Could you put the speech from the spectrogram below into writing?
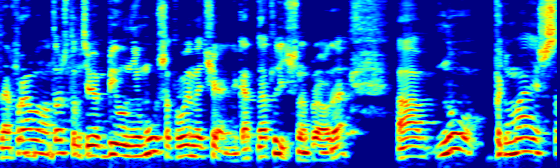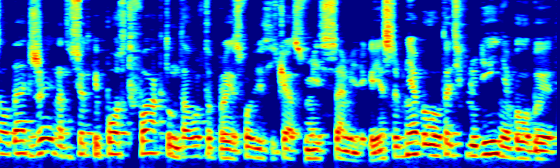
Да, право на то, чтобы тебя бил не муж, а твой начальник. Отлично, право, да? А, ну, понимаешь, солдат Джейн это все-таки постфактум того, что происходит сейчас вместе с Америкой. Если бы не было вот этих людей, не было бы,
